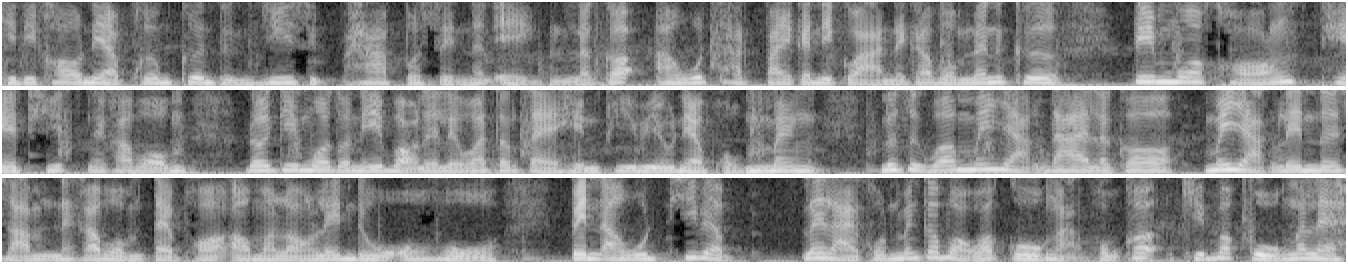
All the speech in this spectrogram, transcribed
คิดิคอลเนี่ยเพิ่มขึ้นถึง 25%นั่นเอง แล้วก็อาวุธถัดไปกันดีกว่านะครับผมนั่นคือกรีมัวของเททิสนะครับผมโดยกรีมัวตัวนี้บอกเลยเลยว่าตั้งแต่เห็นพรีวิวเนี่ยผมแม่งรู้สึกว่าไม่อยากได้แล้วก็ไม่อยากเล่นด้วยซ้ำนะครับผมแต่พอเอามาลองเล่นดูโอ้โห เป็นอาวุธที่แบบหลายๆคนแม่งก็บอกว่าโกงอะ ผมก็คิดว่าโกงนั่นแหละ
